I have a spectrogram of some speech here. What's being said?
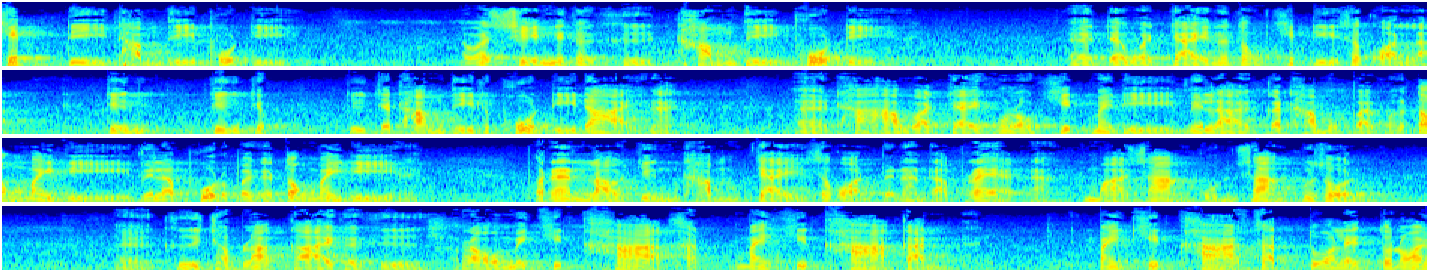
คิดดีทำดีพูดดีแต่ว่าศีลนี่ก็คือทำดีพูดดีแต่ว่าใจนั้นต้องคิดดีซะก่อนละจึงจึงจะจึงจะทำดีและพูดดีได้นะ ถ้าหาว่าใจของเราคิดไม่ดี เวลากระทำออกไปมันก็ต้องไม่ดี เวลาพูดออกไปก็ต้องไม่ดีเพราะฉะนั้นเราจึงทำใจซะก่อนเป็นอันดับแรกนะมาสร้างบุญสร้างกุศลคือชำระกายก็คือ เราไม่คิดฆ่าขัดไม่คิดฆ่ากัน ไม่คิดฆ่าสัตว์ตัวเล็กตัวน้อย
